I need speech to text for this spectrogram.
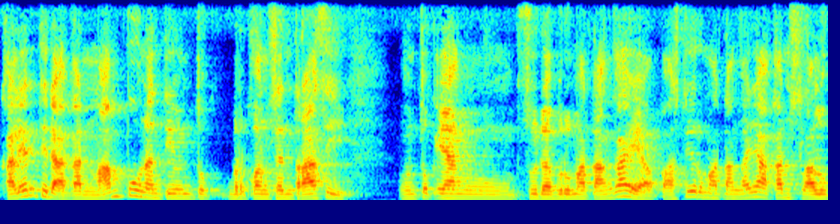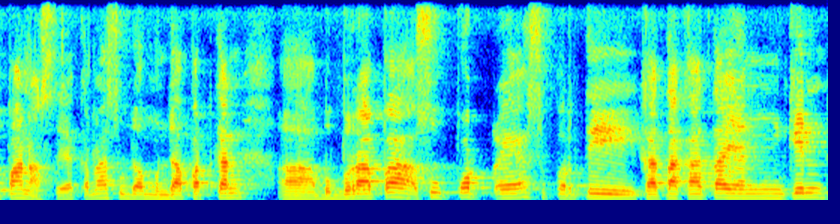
kalian tidak akan mampu nanti untuk berkonsentrasi. Untuk yang sudah berumah tangga ya pasti rumah tangganya akan selalu panas ya. Karena sudah mendapatkan uh, beberapa support ya. Seperti kata-kata yang mungkin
